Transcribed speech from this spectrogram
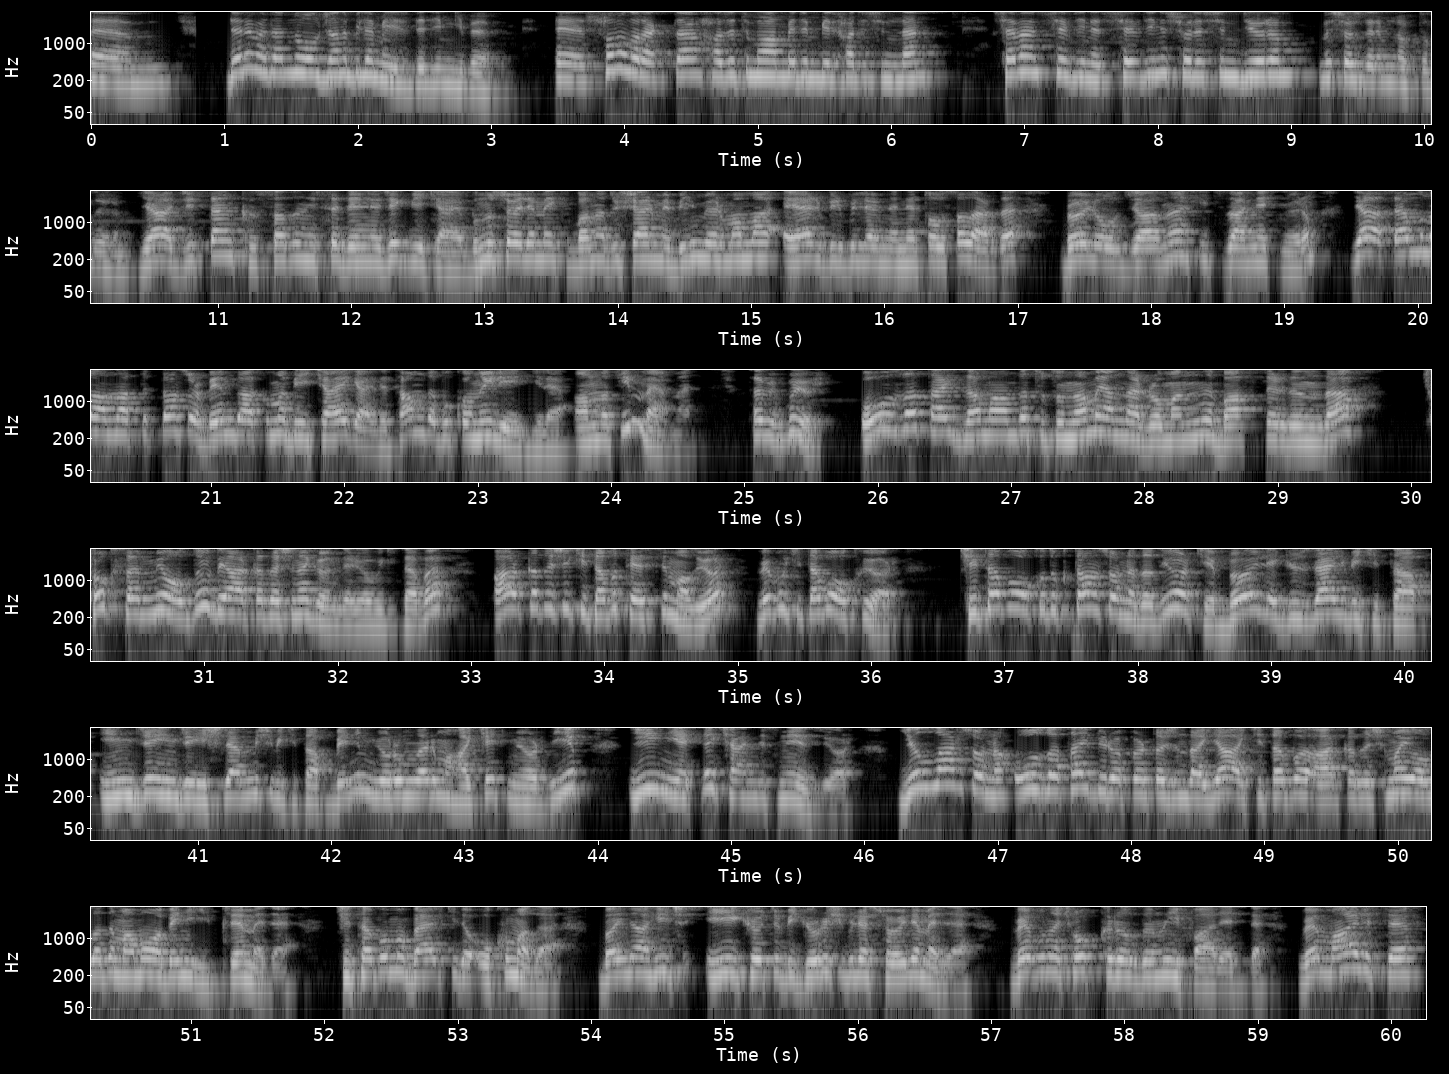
Ee, denemeden ne olacağını bilemeyiz dediğim gibi. Ee, son olarak da Hz. Muhammed'in bir hadisinden seven sevdiğine sevdiğini söylesin diyorum ve sözlerimi noktalıyorum. Ya cidden kıssadın ise denilecek bir hikaye. Bunu söylemek bana düşer mi bilmiyorum ama eğer birbirlerine net olsalar da böyle olacağını hiç zannetmiyorum. Ya sen bunu anlattıktan sonra benim de aklıma bir hikaye geldi. Tam da bu konuyla ilgili. Anlatayım mı hemen? Tabii buyur. Oğuz Atay zamanında tutunamayanlar romanını bastırdığında çok samimi olduğu bir arkadaşına gönderiyor bu kitabı. Arkadaşı kitabı teslim alıyor ve bu kitabı okuyor. Kitabı okuduktan sonra da diyor ki böyle güzel bir kitap, ince ince işlenmiş bir kitap benim yorumlarımı hak etmiyor deyip iyi niyetle kendisini eziyor. Yıllar sonra Oğuz Atay bir röportajında ya kitabı arkadaşıma yolladım ama o beni iplemedi. Kitabımı belki de okumadı. Bana hiç iyi kötü bir görüş bile söylemedi. Ve buna çok kırıldığını ifade etti. Ve maalesef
